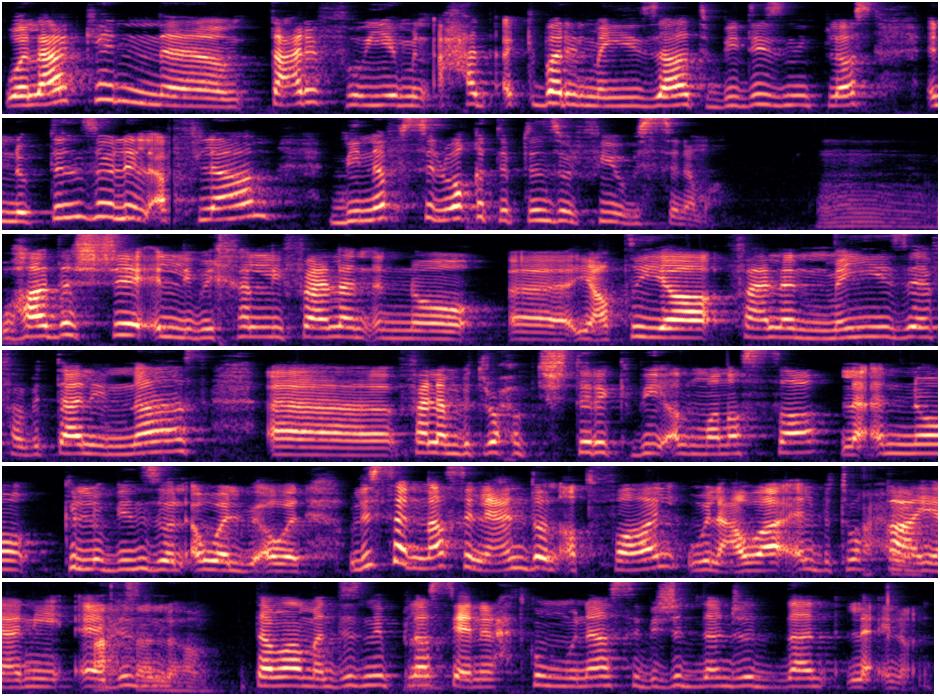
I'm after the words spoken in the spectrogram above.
ولكن تعرف هي من أحد أكبر الميزات بديزني بلس بلس إنه بتنزل الأفلام بنفس الوقت اللي بتنزل فيه بالسينما. وهذا الشيء اللي بيخلي فعلا إنه آه، يعطيها فعلا ميزة فبالتالي الناس آه، فعلا بتروح وبتشترك بالمنصة لأنه كله بينزل أول بأول. ولسه الناس اللي عندهم أطفال والعوائل بتوقع يعني آه، أحسن لهم. تماما. ديزني بلس يعني رح تكون مناسبة جدا جدا لهم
